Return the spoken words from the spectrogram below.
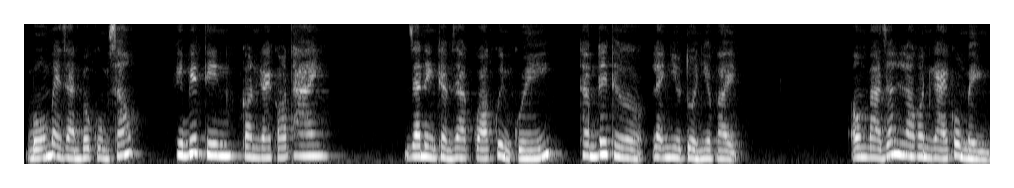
Bố mẹ giàn vô cùng sốc Khi biết tin con gái có thai. Gia đình thẩm gia quá quyền quý Thẩm Tây Thừa lại nhiều tuổi như vậy. Ông bà rất lo con gái của mình,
